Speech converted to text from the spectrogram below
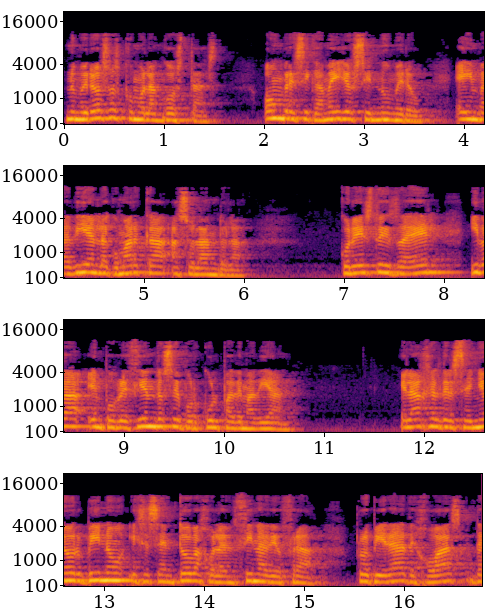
numerosos como langostas, hombres y camellos sin número, e invadían la comarca asolándola. Con esto Israel iba empobreciéndose por culpa de Madián. El ángel del Señor vino y se sentó bajo la encina de Ofrá, propiedad de Joás de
